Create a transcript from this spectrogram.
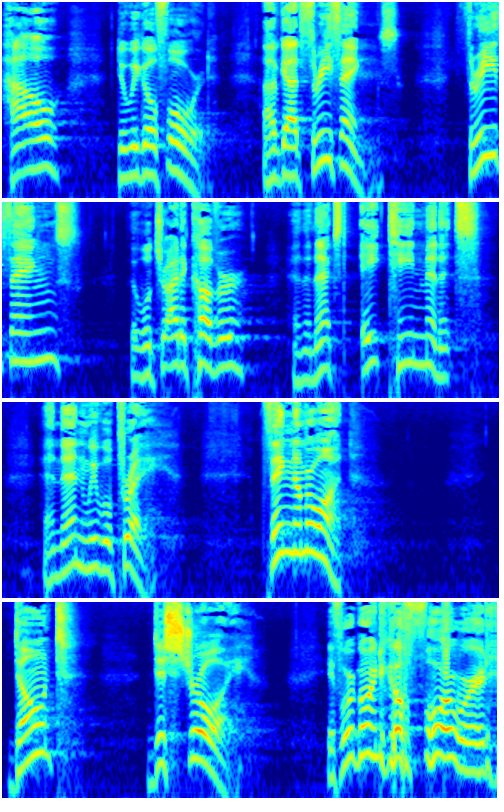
how do we go forward? I've got three things. Three things that we'll try to cover in the next 18 minutes, and then we will pray. Thing number one don't destroy. If we're going to go forward,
